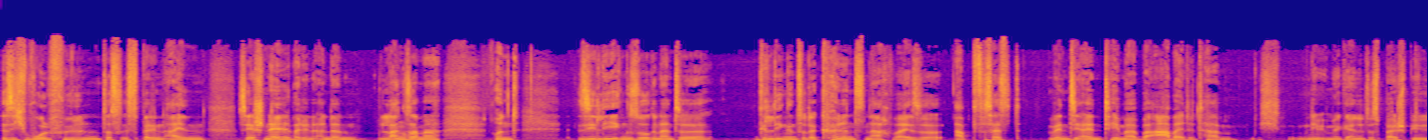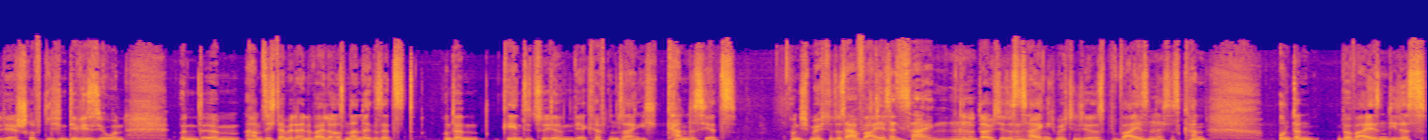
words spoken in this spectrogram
sich wohlfühlen. Das ist bei den einen sehr schnell, bei den anderen langsamer. Und sie legen sogenannte Gelingens- oder Könnensnachweise ab. Das heißt, wenn Sie ein Thema bearbeitet haben, ich nehme immer gerne das Beispiel der schriftlichen Division, und ähm, haben sich damit eine Weile auseinandergesetzt und dann gehen Sie zu Ihren Lehrkräften und sagen, ich kann das jetzt und ich möchte das darf beweisen. Darf ich dir das zeigen? Mhm. Genau, darf ich dir das mhm. zeigen? Ich möchte dir das beweisen, mhm. dass ich das kann. Und dann beweisen die das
